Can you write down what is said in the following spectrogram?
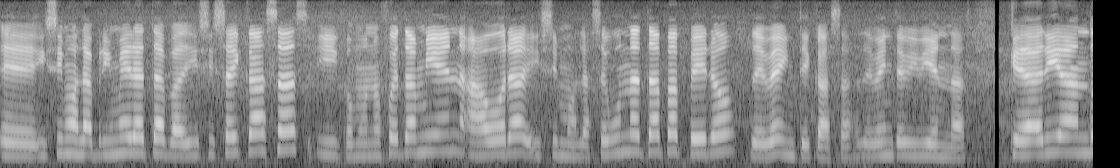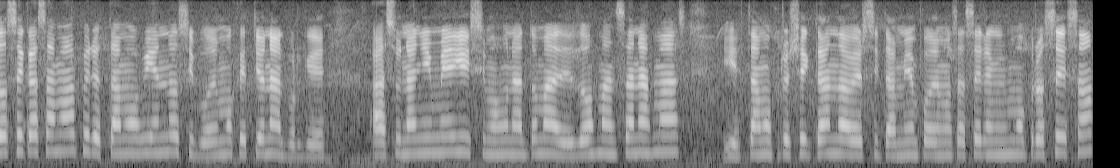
Eh, hicimos la primera etapa de 16 casas y como no fue tan bien, ahora hicimos la segunda etapa pero de 20 casas, de 20 viviendas. Quedarían 12 casas más, pero estamos viendo si podemos gestionar porque hace un año y medio hicimos una toma de dos manzanas más y estamos proyectando a ver si también podemos hacer el mismo proceso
